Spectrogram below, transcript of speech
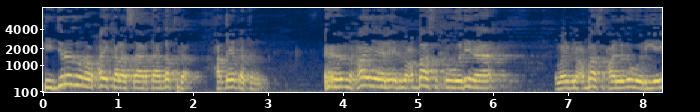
hijraduna waxay kala saartaa dadka xaqiiqatan. Maxaa yeelay ibnu cabaas wuxuu warinaa ama ibnu cabaas waxaa laga wariyey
